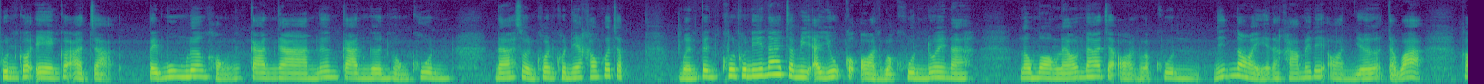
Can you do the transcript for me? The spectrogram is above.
คุณก็เองก็อาจจะ ไปมุ่งเรื่องของการงานเรื่องการเงินของคุณนะส่วนคนคนนี้เขาก็จะเหมือนเป็นคนคนนี้น่าจะมีอายุก็อ่อนกว่าคุณด้วยนะ เรามองแล้วน่าจะอ่อนกว่าคุณนิดหน่อยนะคะ ไม่ได้อ่อนเยอะ แต่ว่าก็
